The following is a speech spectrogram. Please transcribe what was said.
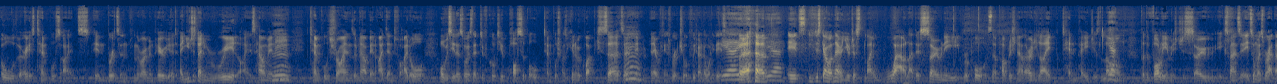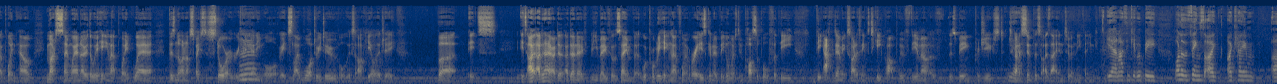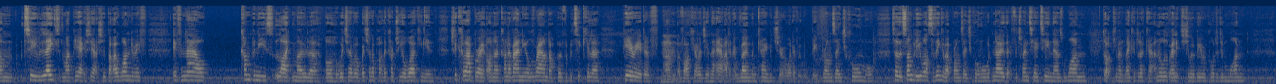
all the various temple sites in Britain from the Roman period, and you just don't even realise how many mm. Temple shrines have now been identified. Or obviously, there's always that difficulty of possible temple shrines. We can never quite be certain, mm. and everything's ritual if we don't know what it is. Yeah, but, yeah, um, yeah. It's you just go on there and you're just like, wow! Like there's so many reports that are published now that are only like ten pages long. Yeah but the volume is just so expansive. It's almost we're at that point now, much the same way I know that we're hitting that point where there's not enough space to store everything mm. anymore. It's like, what do we do with all this archaeology? But it's it's I, I, don't know I don't, I don't know if you maybe feel the same but we're probably hitting that point where it is going to be almost impossible for the the academic side of things to keep up with the amount of that's being produced to yeah. kind of synthesize that into anything yeah and I think it would be one of the things that I, I came um, to later than my PhD actually, but I wonder if if now companies like Mola or whichever whichever part of the country you're working in should collaborate on a kind of annual roundup of a particular period of um, mm. of archaeology in that area. I don't know Roman Cambridgeshire or whatever it would be, Bronze Age Cornwall, so that somebody who wants to think about Bronze Age Cornwall would know that for 2018 there was one document they could look at, and all the literature would be recorded in one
